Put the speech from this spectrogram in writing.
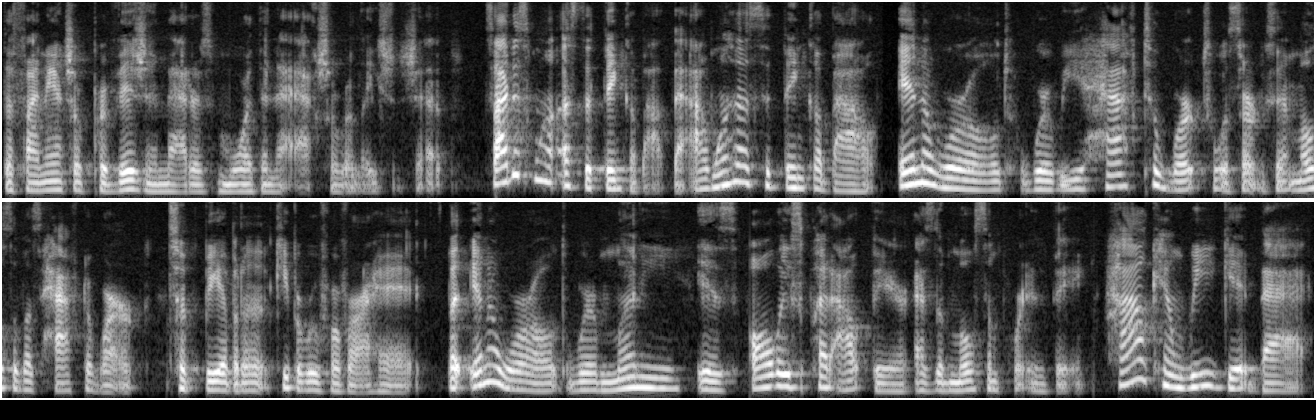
The financial provision matters more than the actual relationship so I just want us to think about that. I want us to think about in a world where we have to work to a certain extent, most of us have to work to be able to keep a roof over our head. But in a world where money is always put out there as the most important thing, how can we get back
